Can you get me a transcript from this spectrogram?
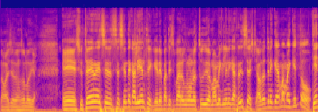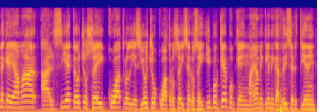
No, vaya, un solo día. Eh, si usted se, se siente caliente y quiere participar en uno de los estudios de Mami Clínica Research, ¿a dónde tiene que llamar, Maquito? Tiene que llamar al 786-418-4606. ¿Y por qué? Porque en Miami Clinical Research tienen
